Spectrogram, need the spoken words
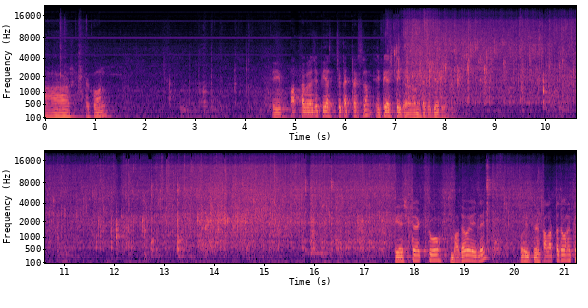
আর এখন এই পাত্তাগুলো যে পেঁয়াজ যে কাটতে রাখছিলাম, এই পেঁয়াজটাই এখন এটাকে দিয়ে দিই পেঁয়াজটা একটু ভাজা হয়ে এলে ওই কালারটা যখন একটু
